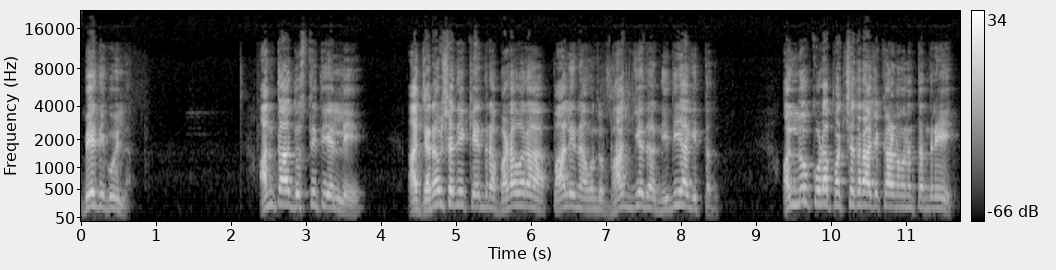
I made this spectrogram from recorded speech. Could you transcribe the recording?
ಭೇದಿಗೂ ಇಲ್ಲ. ಅಂಥ ದುಸ್ಥಿತಿಯಲ್ಲಿ ಆ ಜನೌಷಧಿ ಕೇಂದ್ರ ಬಡವರ ಪಾಲಿನ ಒಂದು ಭಾಗ್ಯದ ನಿಧಿಯಾಗಿತ್ತದು. ಅಲ್ಲೂ ಕೂಡ ಪಕ್ಷದ ರಾಜಕಾರಣವನ್ನು ತಂದ್ರಿ.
